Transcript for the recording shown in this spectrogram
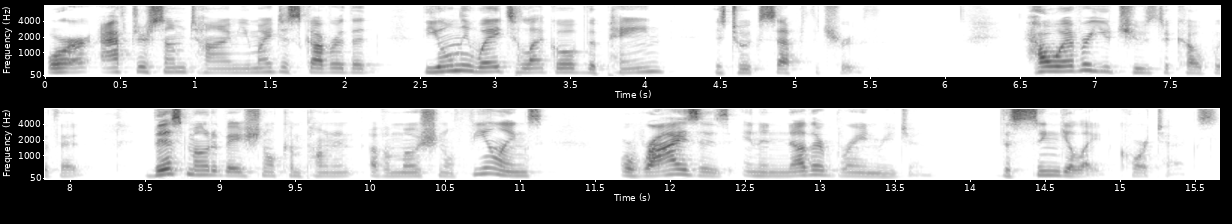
Or after some time, you might discover that the only way to let go of the pain is to accept the truth. However, you choose to cope with it, this motivational component of emotional feelings arises in another brain region, the cingulate cortex.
